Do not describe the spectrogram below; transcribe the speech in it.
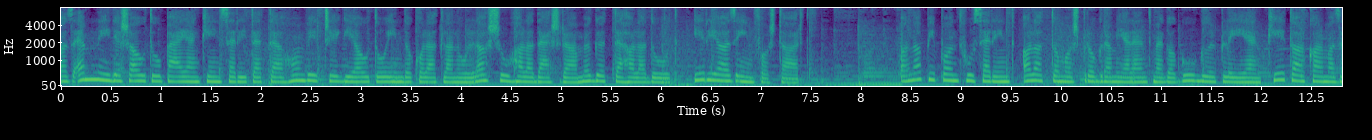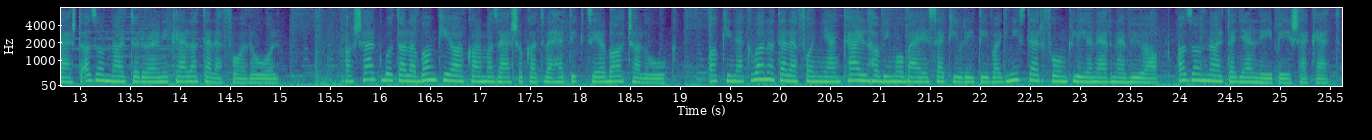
az M4-es autópályán kényszerítette a honvédségi autó indokolatlanul lassú haladásra a mögötte haladót, írja az Infostart. A napi.hu szerint alattomos program jelent meg a Google Play-en, két alkalmazást azonnal törölni kell a telefonról. A Sharkbot a banki alkalmazásokat vehetik célba a csalók. Akinek van a telefonján Kyle Havi Mobile Security vagy Mr. Phone Cleaner nevű app, azonnal tegyen lépéseket.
